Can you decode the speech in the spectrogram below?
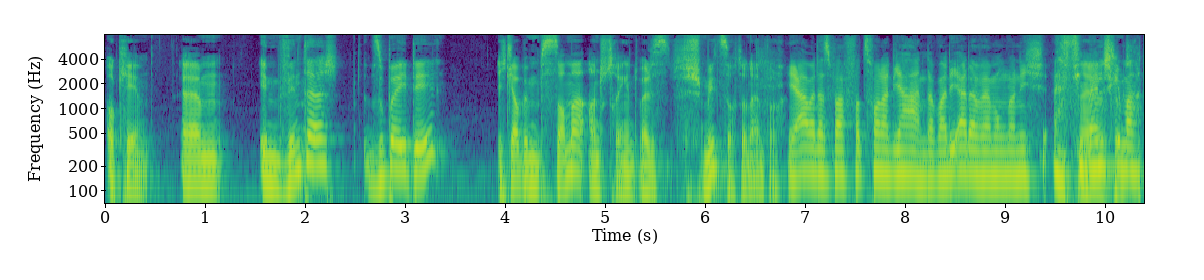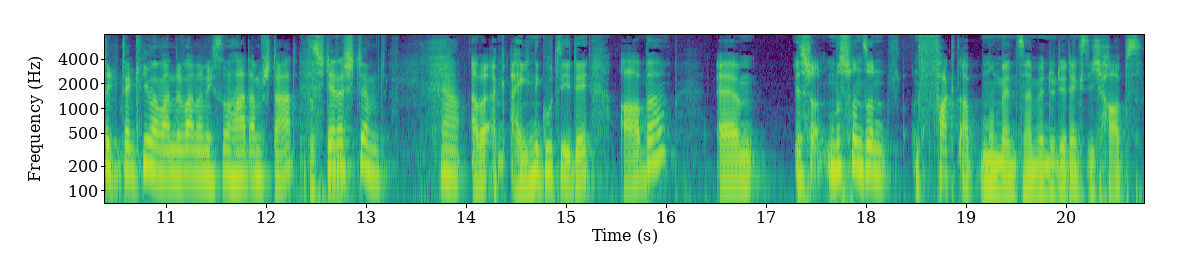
okay. Ähm, Im Winter super Idee. Ich glaube im Sommer anstrengend, weil es schmilzt doch dann einfach. Ja, aber das war vor 200 Jahren. Da war die Erderwärmung noch nicht, die Ja, ja, menschgemachte, der Klimawandel war noch nicht so hart am Start. Das Ja, stimmt. das stimmt. Ja. Aber eigentlich eine gute Idee. Aber ähm, ist schon, muss schon so ein Fucked-up-Moment sein, wenn du dir denkst, ich hab's.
